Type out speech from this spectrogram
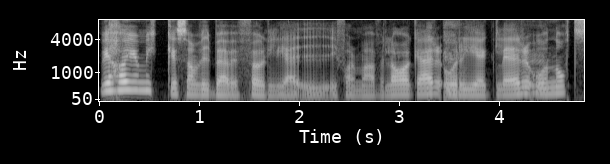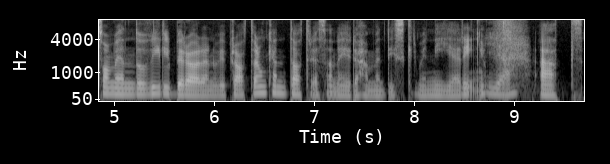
Vi har ju mycket som vi behöver följa i, i form av lagar och regler Mm. och något som jag ändå vill beröra när vi pratar om kandidatresan är ju det här med diskriminering. Ja. Att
